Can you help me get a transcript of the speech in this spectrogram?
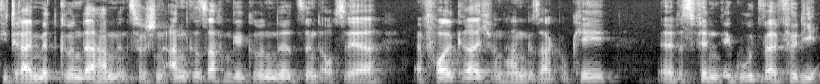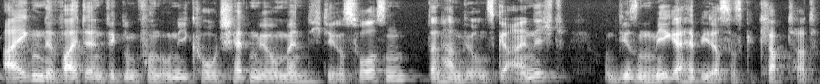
die drei Mitgründer haben inzwischen andere Sachen gegründet, sind auch sehr erfolgreich und haben gesagt, okay, das finden wir gut, weil für die eigene Weiterentwicklung von Unicoach hätten wir im Moment nicht die Ressourcen. Dann haben wir uns geeinigt und wir sind mega happy, dass das geklappt hat.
